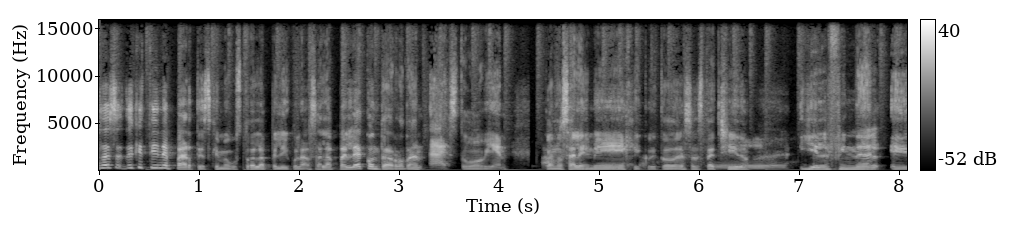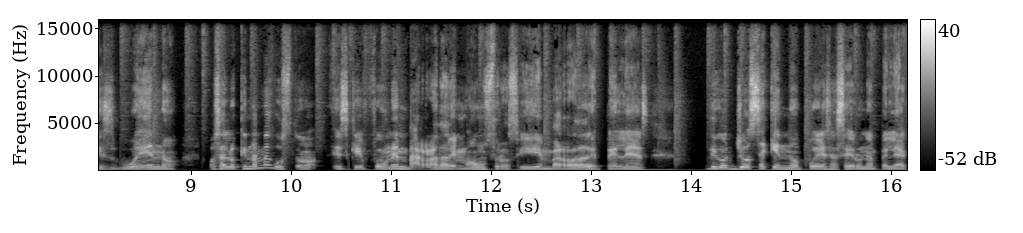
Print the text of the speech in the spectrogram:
sea, es, que tiene partes que me gustó de la película. O sea, la pelea contra Rodán, ah, estuvo bien. Cuando sale México y todo eso está chido. Y el final es bueno. O sea, lo que no me gustó es que fue una embarrada de monstruos y embarrada de peleas. Digo, yo sé que no puedes hacer una pelea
